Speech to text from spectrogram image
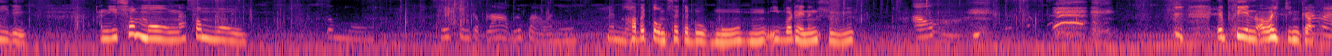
พี่ดิ อันนี้ส้มโมงนะส้มโมง ส้มโมงไม่กินกับลาบหรือเปล่าวันนี้แม่นบ่เขาไปต้มใส่กระดูกหมูหืมอีบ่ได้หนังสือ เอ้าเอฟซีนเอาไว้กินกับใช่ไหม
